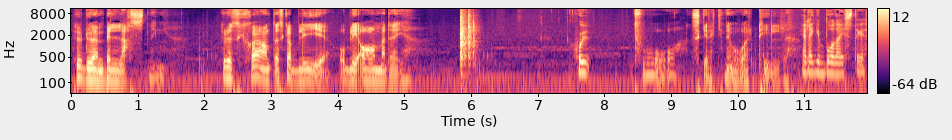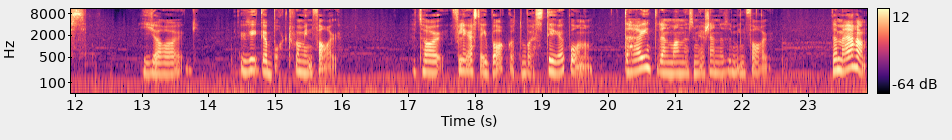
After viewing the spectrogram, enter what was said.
Hur du är en belastning. Hur skönt det ska bli att bli av med dig. Sju. Två skräcknivåer till. Jag lägger båda i stress. Jag ryggar bort från min far. Jag tar flera steg bakåt och bara stirrar på honom. Det här är inte den mannen som jag känner som min far. Vem är han?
